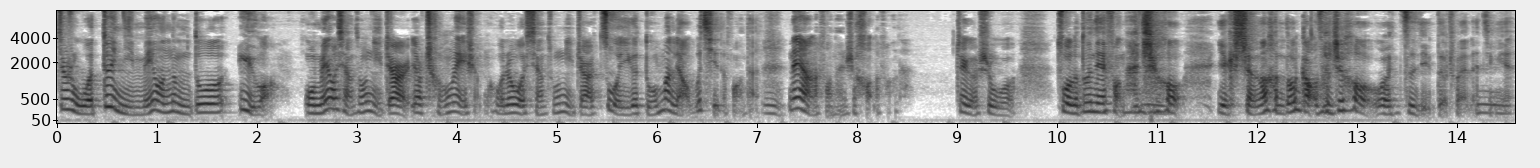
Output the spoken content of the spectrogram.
就是我对你没有那么多欲望，我没有想从你这儿要成为什么，或者我想从你这儿做一个多么了不起的访谈，嗯那样的访谈是好的访谈。这个是我做了多年访谈之后，也审了很多稿子之后，我自己得出来的经验。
